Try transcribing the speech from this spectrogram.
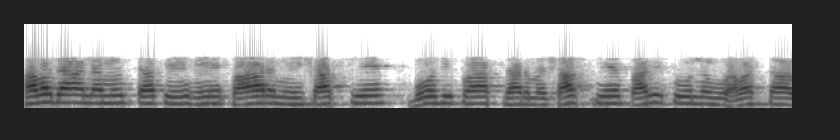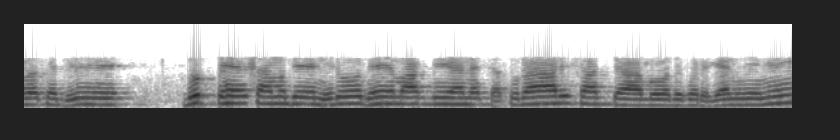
කවදා නමුත් අපේ මේ පාරමී ශක්තිය බෝධිපාක් ධර්ම ශක්තිය පරිපූර්ණ වූ අවස්ථාවකදී දුක්ඛේ සමුදය නිරෝධේ මාර්ගය යන චතුරාරි සත්‍ය අවබෝධ කර ගැනීමෙන්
